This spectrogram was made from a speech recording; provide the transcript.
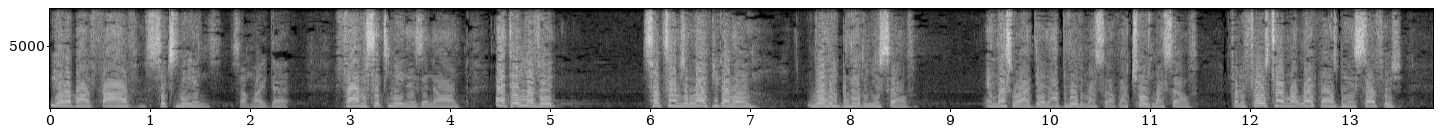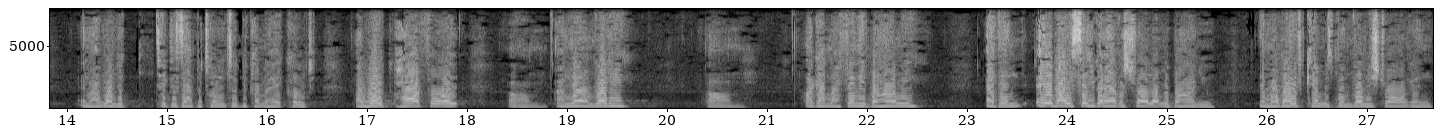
We had about five, six meetings, something like that. Five or six meetings, and um, at the end of it, sometimes in life you gotta really believe in yourself, and that's what I did. I believed in myself. I chose myself. For the first time in my life, I was being selfish, and I wanted to take this opportunity to become a head coach. I worked hard for it. Um, I know I'm ready. Um, I got my family behind me. And then everybody said you gotta have a strong woman behind you. And my wife Kim has been very strong, and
